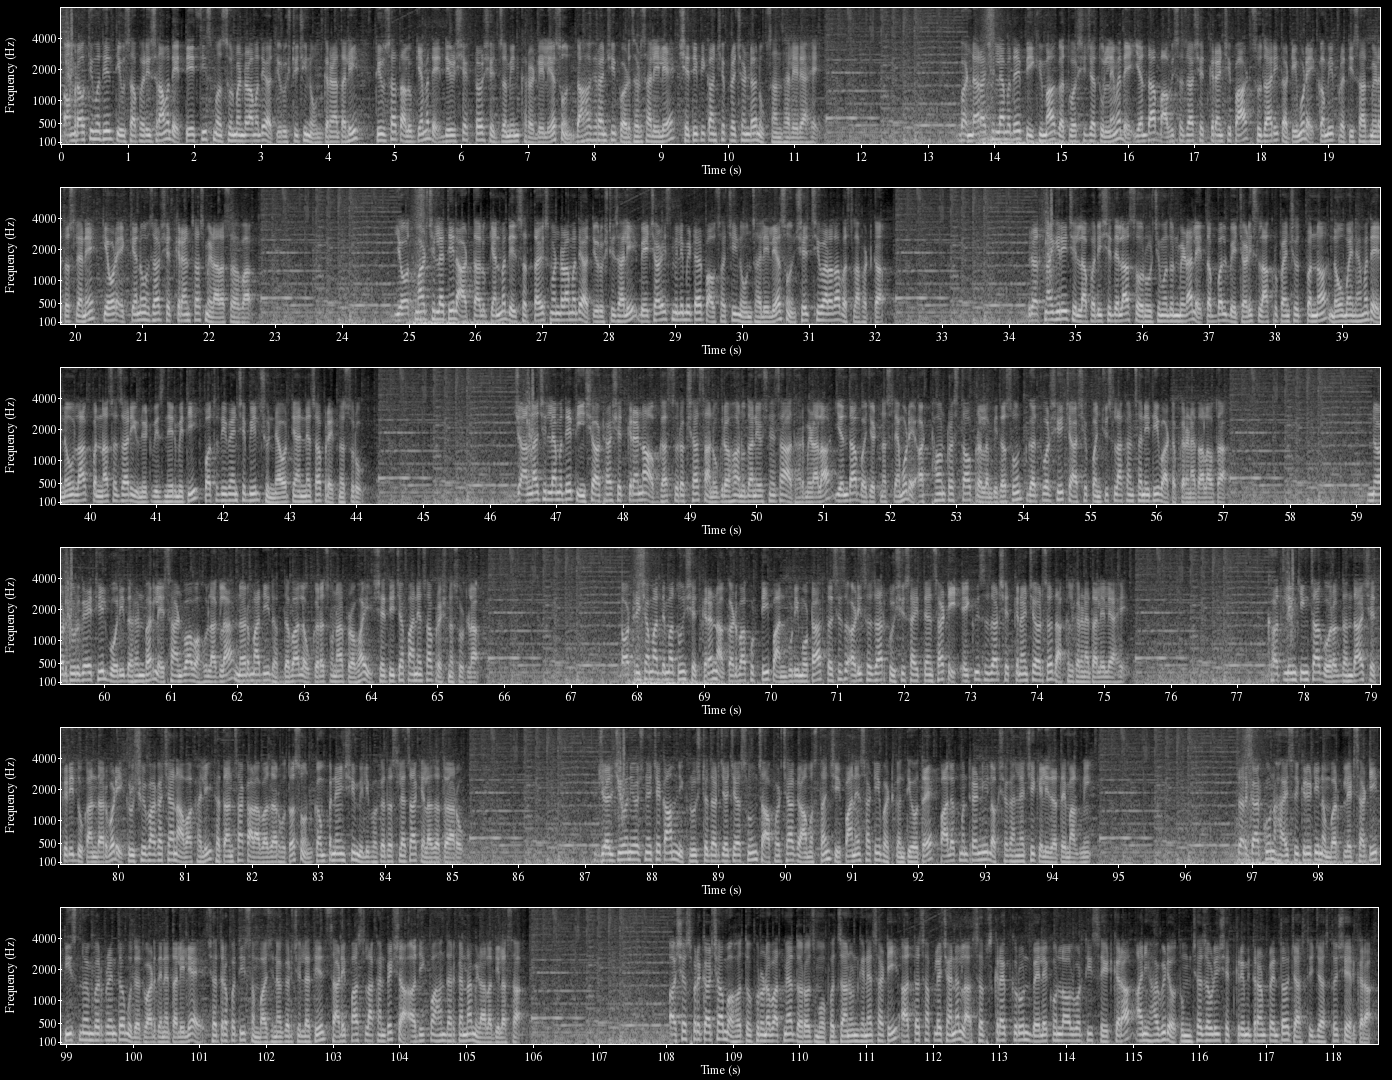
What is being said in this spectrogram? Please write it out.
अमरावतीमधील तिवसा परिसरामध्ये तेहतीस महसूल मंडळामध्ये अतिवृष्टीची नोंद करण्यात आली. तिवसा तालुक्यामध्ये दीडशे हेक्टर शेतजमीन खरडलेली असून दहा घरांची पडझड झालेली आहे. शेती पिकांचे प्रचंड नुकसान झालेले आहे. भंडारा जिल्ह्यामध्ये पीक विमा गतवर्षीच्या तुलनेमध्ये यंदा बावीस हजार शेतकऱ्यांची पाठ सुधारित अटीमुळे कमी प्रतिसाद मिळत असल्याने केवळ एक्क्याण्णव हजार शेतकऱ्यांचाच मिळाला सहभाग यवतमाळ जिल्ह्यातील आठ तालुक्यांमध्ये सत्तावीस मंडळामध्ये अतिवृष्टी झाली. बेचाळीस मिलीमीटर पावसाची नोंद झालेली असून शेतशिवाराला बसला फटका. रत्नागिरी जिल्हा परिषदेला सौर ऊर्जेमधून मिळाले तब्बल बेचाळीस लाख रुपयांचे उत्पन्न. नऊ महिन्यामध्ये नऊ लाख पन्नास हजार युनिट वीज निर्मिती. पथदिव्यांचे बिल शून्यावरती आणण्याचा प्रयत्न सुरू. जालना जिल्ह्यामध्ये तीनशे अठरा शेतकऱ्यांना अपघात सुरक्षा सानुग्रह अनुदान योजनेचा आधार मिळाला. यंदा बजेट नसल्यामुळे अठ्ठावन्न प्रस्ताव प्रलंबित असून गतवर्षी चारशे पंचवीस लाखांचा निधी वाटप करण्यात आला होता. नळदुर्ग येथील बोरी धरण भरले सांडवा वाहू लागला नरमादी धबधबा लवकरच होणार प्रभावी शेतीच्या पाण्याचा प्रश्न सुटला. लॉटरीच्या माध्यमातून शेतकऱ्यांना कडबाकुट्टी पानबुडी मोटार तसेच अडीच हजार कृषी साहित्यांसाठी एकवीस हजार शेतकऱ्यांचे अर्ज दाखल करण्यात आलेले आहे. खत लिंकिंगचा गोरखधंदा शेतकरी दुकानदार बळी कृषी विभागाच्या नावाखाली खतांचा काळाबाजार होत असून कंपन्यांशी मिलीभगत असल्याचा केला जातोय आरोप. जलजीवन योजनेचे काम निकृष्ट दर्जाचे असून चाफडच्या ग्रामस्थांची पाण्यासाठी भटकंती होते पालकमंत्र्यांनी लक्ष घालण्याची केली जाते मागणी. सरकारकडून हाय सिक्युरिटी नंबर प्लेटसाठी तीस नोव्हेंबरपर्यंत मुदतवाढ देण्यात आलेली आहे. छत्रपती संभाजीनगर जिल्ह्यातील साडेपाच लाखांपेक्षा अधिक वाहनधारकांना मिळाला दिलासा. अशाच प्रकारच्या महत्त्वपूर्ण बातम्या दररोज मोफत जाणून घेण्यासाठी आताच आपल्या चॅनलला सबस्क्राईब करून बेलेकोन लॉलवरती सेट करा आणि हा व्हिडिओ तुमच्या जवळील शेतकरी मित्रांपर्यंत जास्तीत जास्त शेअर करा.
